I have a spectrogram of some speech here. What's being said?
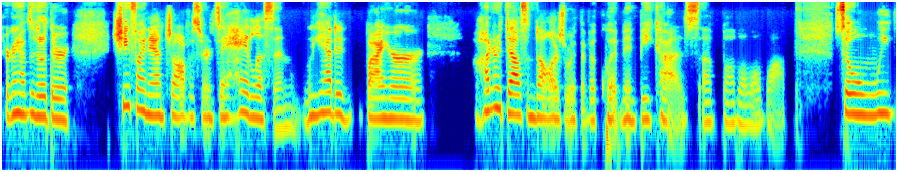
They're going to have to go to their chief financial officer and say, hey, listen, we had to buy her $100,000 worth of equipment because of blah, blah, blah, blah. So when we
